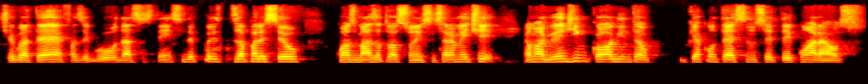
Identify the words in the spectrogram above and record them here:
chegou até fazer gol, dar assistência e depois desapareceu com as más atuações. Sinceramente, é uma grande incógnita o que acontece no CT com o Arauz.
